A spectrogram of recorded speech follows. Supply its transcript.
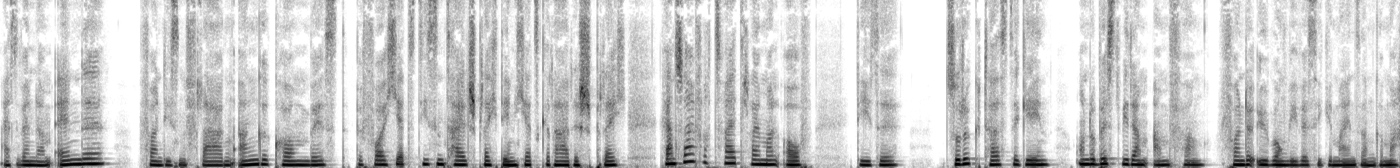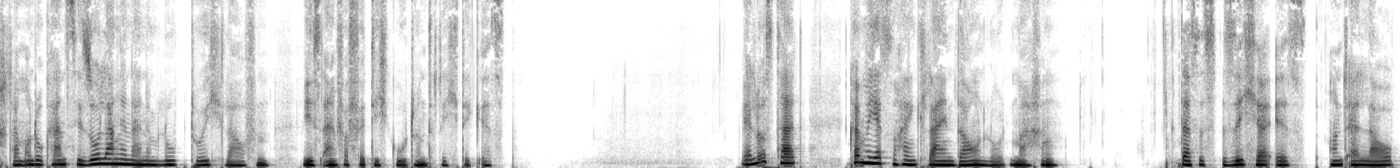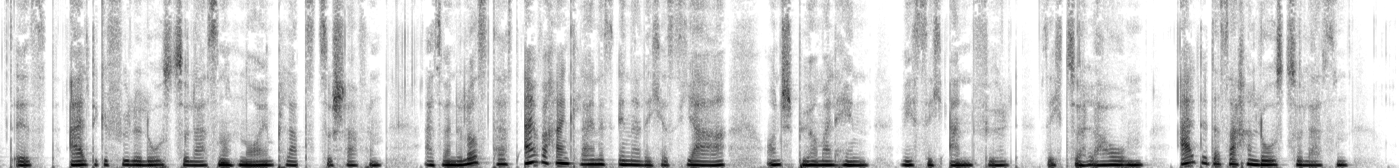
Also wenn du am Ende von diesen Fragen angekommen bist, bevor ich jetzt diesen Teil spreche, den ich jetzt gerade spreche, kannst du einfach zwei, dreimal auf diese Zurücktaste gehen und du bist wieder am Anfang von der Übung, wie wir sie gemeinsam gemacht haben und du kannst sie so lange in einem Loop durchlaufen, wie es einfach für dich gut und richtig ist. Wer Lust hat, können wir jetzt noch einen kleinen Download machen, dass es sicher ist und erlaubt ist, alte Gefühle loszulassen und neuen Platz zu schaffen. Also wenn du Lust hast, einfach ein kleines innerliches Ja und spür mal hin, wie es sich anfühlt, sich zu erlauben, alte Sachen loszulassen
